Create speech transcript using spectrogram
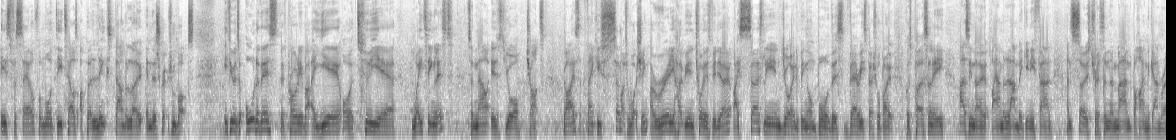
is for sale. For more details, I'll put links down below in the description box. If you were to order this, there's probably about a year or a two year waiting list. So now is your chance. Guys, thank you so much for watching. I really hope you enjoyed this video. I certainly enjoyed being on board this very special boat because personally, as you know, I am a Lamborghini fan and so is Tristan, the man behind the camera.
